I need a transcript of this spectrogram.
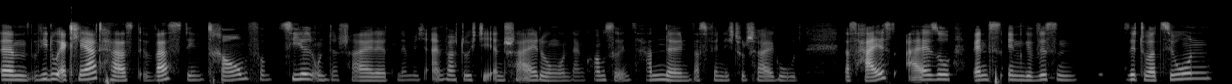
ähm, wie du erklärt hast, was den Traum vom Ziel unterscheidet, nämlich einfach durch die Entscheidung und dann kommst du ins Handeln. Das finde ich total gut. Das heißt also, wenn's in gewissen Situationen,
